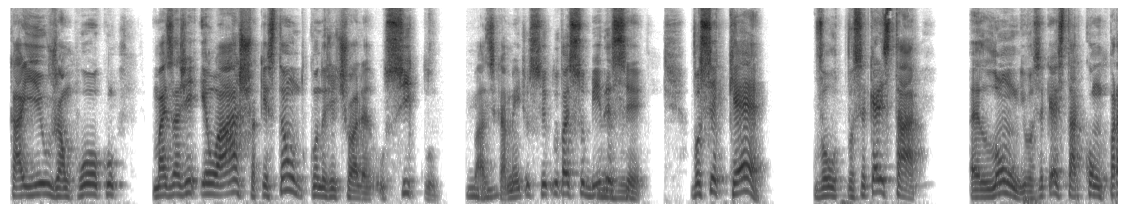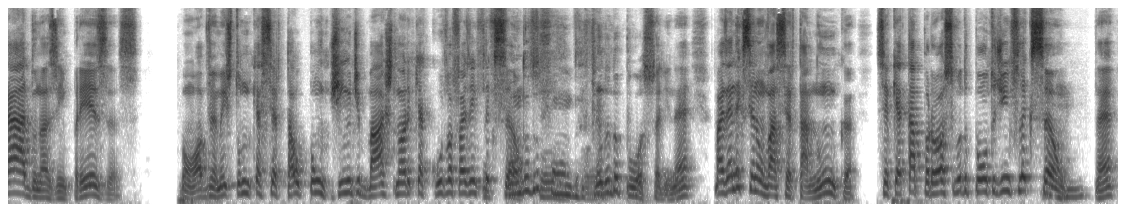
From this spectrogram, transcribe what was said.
caiu já um pouco. Mas a gente, eu acho, a questão, quando a gente olha o ciclo, uhum. basicamente, o ciclo vai subir e uhum. descer. Você quer, você quer estar é, long, você quer estar comprado nas empresas, bom, obviamente todo mundo quer acertar o pontinho de baixo na hora que a curva faz a inflexão. O fundo do fundo. O fundo do poço ali, né? Mas ainda que você não vá acertar nunca, você quer estar próximo do ponto de inflexão, uhum. né?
